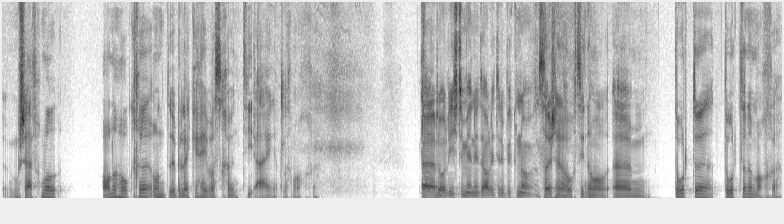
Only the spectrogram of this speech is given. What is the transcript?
Du musst einfach mal anhocken und überlegen, hey, was könnte ich eigentlich machen? Fotolisten, wir haben nicht alle drüber genommen. So ist eine Hochzeit nochmal. Ähm, Torten, Torten machen.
